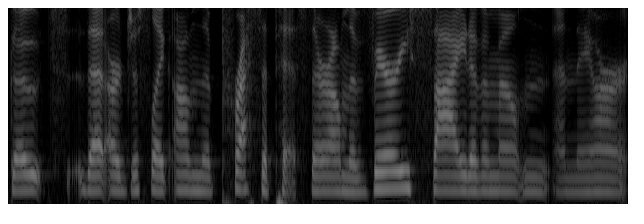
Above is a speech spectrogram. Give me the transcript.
goats that are just like on the precipice. They're on the very side of a mountain and they are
